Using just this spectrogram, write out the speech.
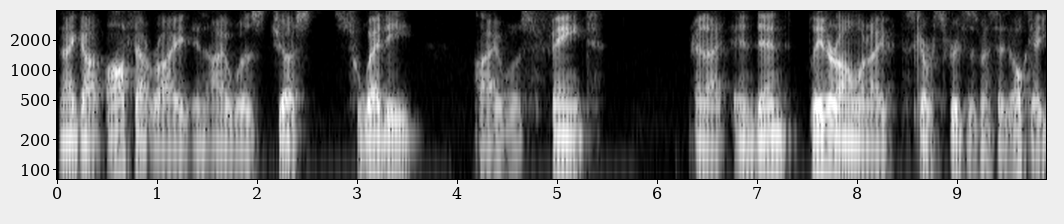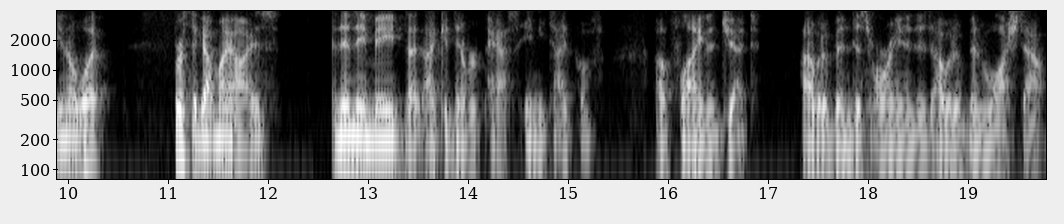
and I got off that ride and I was just sweaty. I was faint. And I and then later on when I discovered spiritism, I said, okay, you know what? First they got my eyes, and then they made that I could never pass any type of of flying a jet. I would have been disoriented. I would have been washed out.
